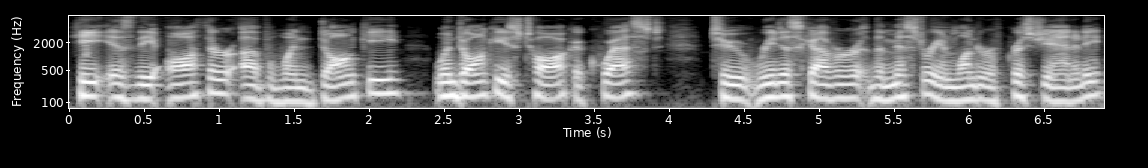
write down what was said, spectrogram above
He is the author of When Donkey When Donkeys Talk: A Quest to Rediscover the Mystery and Wonder of Christianity,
